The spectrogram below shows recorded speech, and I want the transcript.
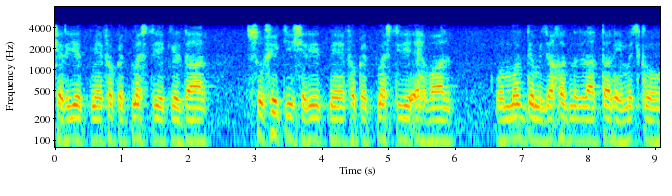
شریعت میں فقط مستی کردار، صوفی کی شریعت میں فقط مستی احوال وہ مرد مجاہد نظر آتا نہیں مجھ کو،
